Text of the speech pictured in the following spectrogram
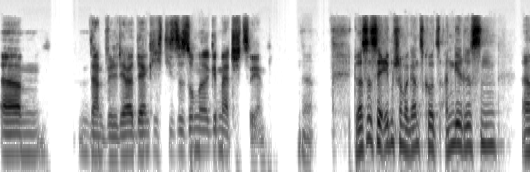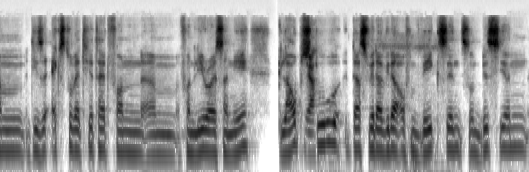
ähm, dann will der, denke ich, diese Summe gematcht sehen. Ja. Du hast es ja eben schon mal ganz kurz angerissen ähm, diese Extrovertiertheit von, ähm, von Leroy Sané. Glaubst ja. du, dass wir da wieder auf dem Weg sind, so ein bisschen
